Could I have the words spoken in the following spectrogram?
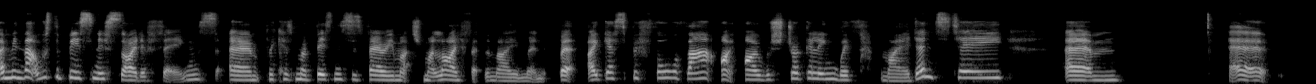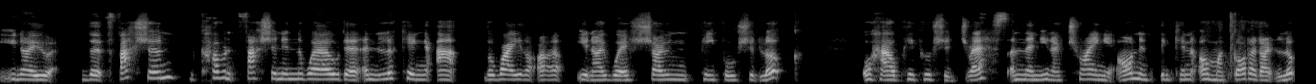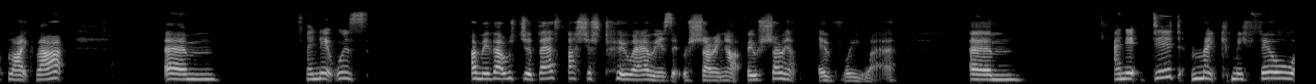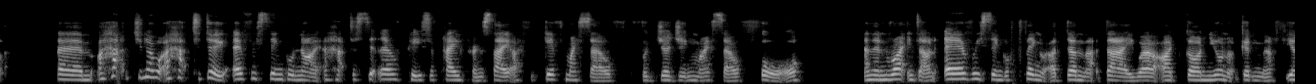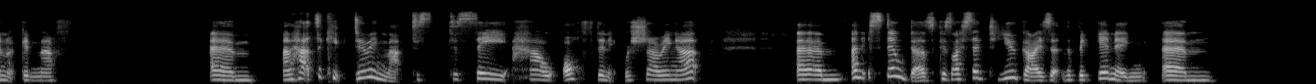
I mean, that was the business side of things, um, because my business is very much my life at the moment. But I guess before that, I, I was struggling with my identity, um, uh, you know, the fashion, current fashion in the world, and looking at the way that I, you know, we're shown people should look or how people should dress, and then you know, trying it on and thinking, oh my god, I don't look like that. Um, and it was I mean, that was just that's that's just two areas it was showing up. It was showing up everywhere. Um, and it did make me feel um, I had, do you know what I had to do every single night? I had to sit there with a piece of paper and say, I forgive myself for judging myself for, and then writing down every single thing that I'd done that day where I'd gone, You're not good enough, you're not good enough. Um, and I had to keep doing that to, to see how often it was showing up um, and it still does because I said to you guys at the beginning, um,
